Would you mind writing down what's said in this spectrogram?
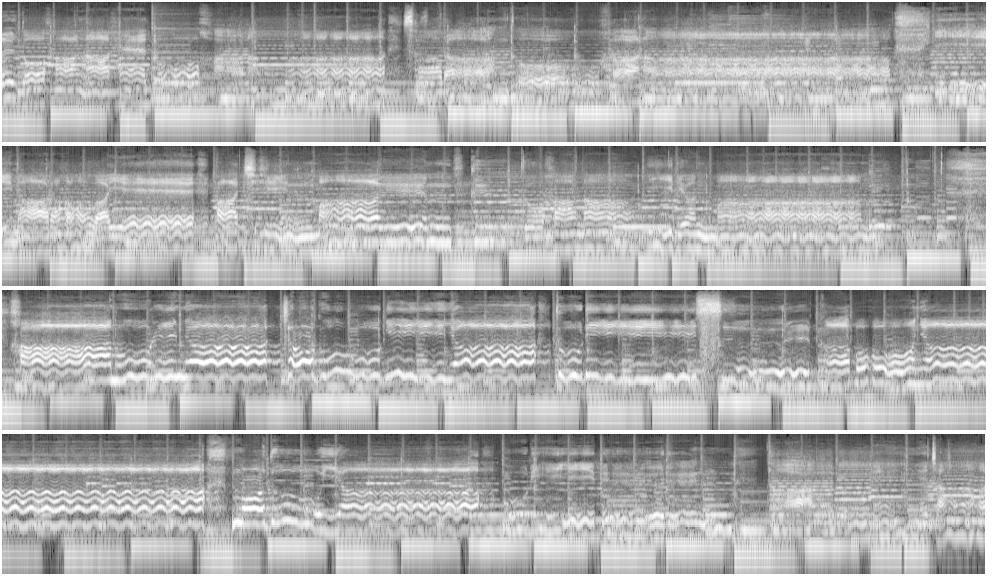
말도 하나 해도 하나 사랑도 하나. 이 나라에 바친 마음 그도 하나 이련만. 하물며 조국이야 둘이 있을까 보냐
